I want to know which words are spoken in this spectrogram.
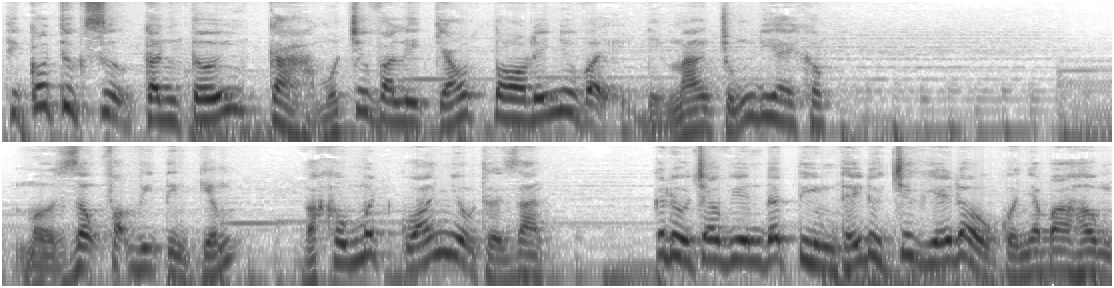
Thì có thực sự cần tới cả một chiếc vali kéo to đến như vậy để mang chúng đi hay không? Mở rộng phạm vi tìm kiếm và không mất quá nhiều thời gian Các điều tra viên đã tìm thấy được chiếc ghế đầu của nhà bà Hồng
